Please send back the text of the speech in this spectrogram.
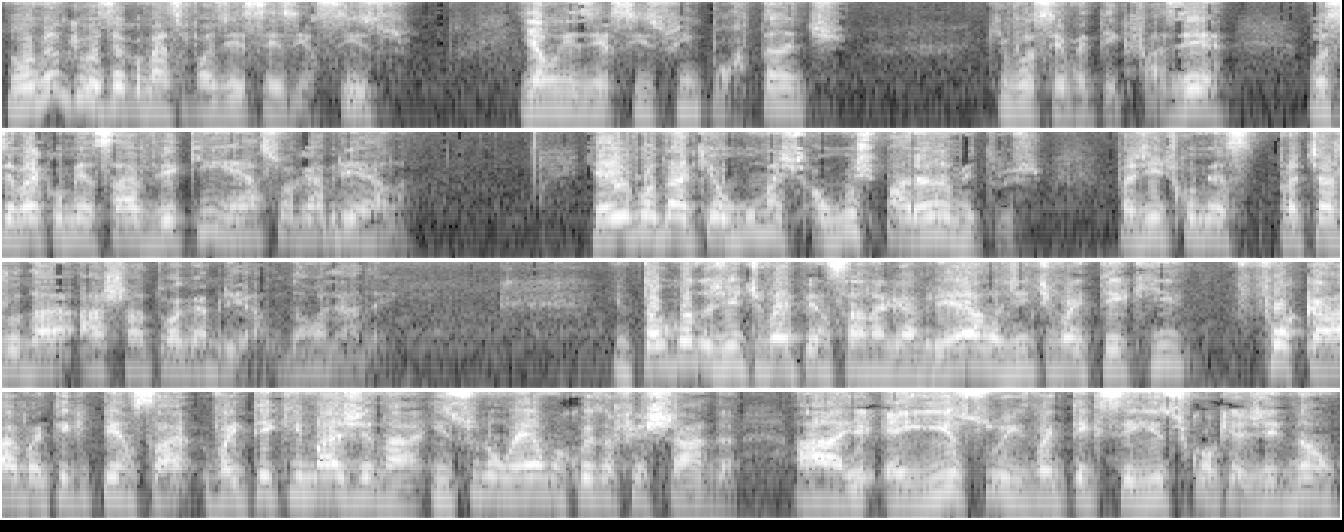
No momento que você começa a fazer esse exercício, e é um exercício importante que você vai ter que fazer, você vai começar a ver quem é a sua Gabriela. E aí eu vou dar aqui algumas, alguns parâmetros para gente começar, para te ajudar a achar a tua Gabriela. Dá uma olhada aí. Então, quando a gente vai pensar na Gabriela, a gente vai ter que focar, vai ter que pensar, vai ter que imaginar. Isso não é uma coisa fechada. Ah, é, é isso e vai ter que ser isso de qualquer jeito. Não,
